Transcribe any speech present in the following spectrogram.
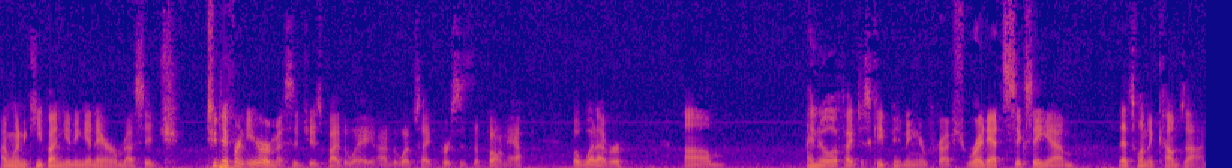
I'm going to keep on getting an error message. Two different error messages, by the way, on the website versus the phone app, but whatever. Um, I know if I just keep hitting refresh, right at 6 a.m., that's when it comes on.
